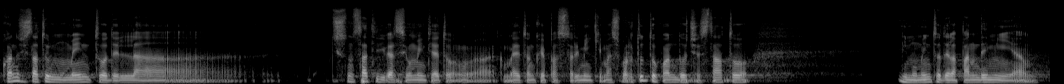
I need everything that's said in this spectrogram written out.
quando c'è stato il momento della... Ci sono stati diversi momenti, come ha detto anche il pastore Michi, ma soprattutto quando c'è stato il momento della pandemia,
